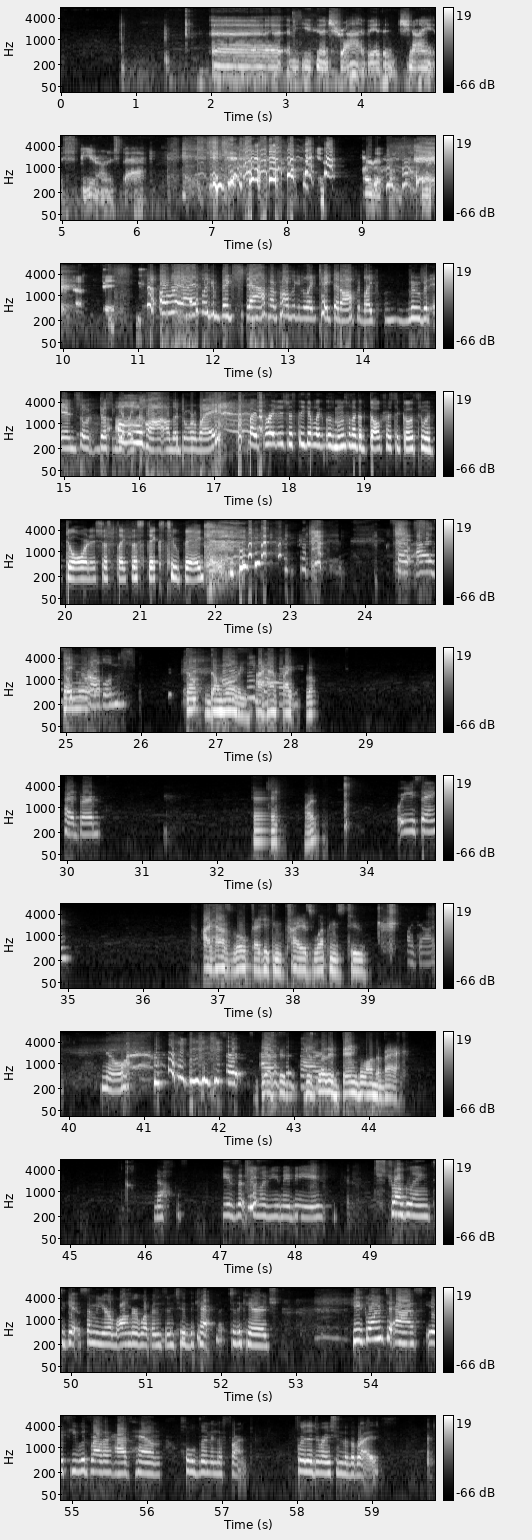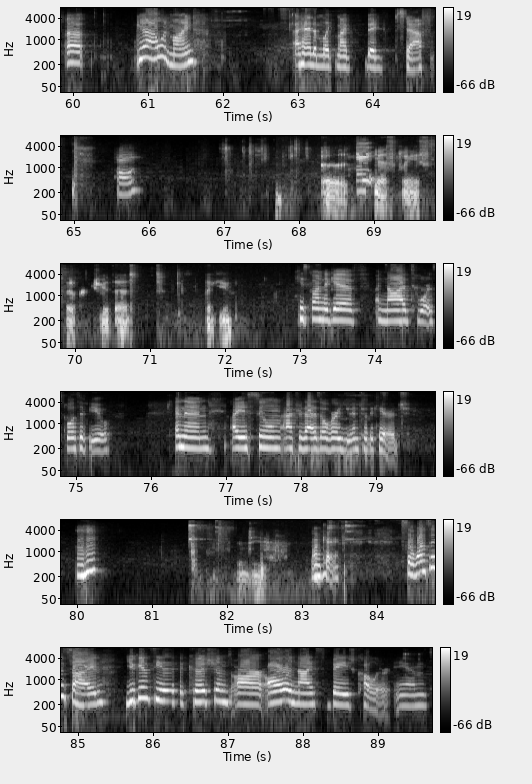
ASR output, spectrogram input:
Uh, I mean, he's gonna try, but he has a giant spear on his back. Or the- fit. Oh right, I have like a big staff. I'm probably gonna like take that off and like move it in so it doesn't get Oh. like caught on the doorway. My brain is just thinking of like those moments when like a dog tries to go through a door and it's just like the stick's too big. So as Don't Big worry. problems. Don't don't As worry. the I have guard- like rope. head bird, eh, what? what were you saying? I have rope that he can tie his weapons to. Oh my god. No. so Yes, the just, just let it dangle on the back. No. Is that some of you may be struggling to get some of your longer weapons into the ca- to the carriage. He's going to ask if you would rather have him hold them in the front for the duration of the ride. Uh, yeah, I wouldn't mind. I hand him like my big staff. Okay. Uh, Very- yes, please. I appreciate that. Thank you. He's going to give a nod towards both of you. And then I assume after that is over, you enter the carriage. Mm-hmm. Indeed. Okay. So once inside, you can see that the cushions are all a nice beige color, and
